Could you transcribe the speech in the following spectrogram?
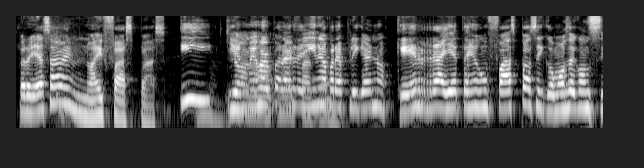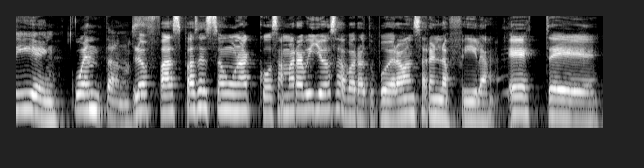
Pero ya saben, no hay Fast Pass. ¿Y quién No, mejor no, para no Regina para explicarnos qué rayetes es un Fast Pass y cómo se consiguen? Cuéntanos. Los fast passes son una cosa maravillosa para tu poder avanzar en la fila. Este,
